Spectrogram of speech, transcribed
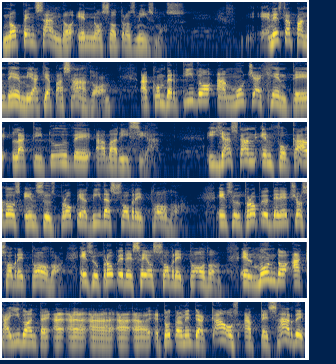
no pensando en nosotros mismos. En esta pandemia que ha pasado, ha convertido a mucha gente la actitud de avaricia y ya están enfocados en sus propias vidas sobre todo en sus propios derechos sobre todo, en su propio deseo sobre todo. El mundo ha caído ante, totalmente a caos a pesar de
